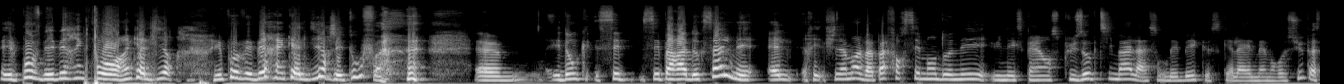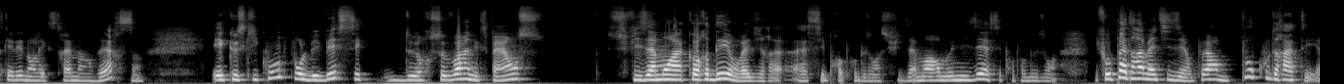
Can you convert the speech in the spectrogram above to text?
Et le pauvre bébé, rien qu'à le dire, et le pauvre bébé, rien qu'à le dire, j'étouffe. Euh, et donc c'est paradoxal, mais elle finalement elle va pas forcément donner une expérience plus optimale à son bébé que ce qu'elle a elle-même reçu parce qu'elle est dans l'extrême inverse. Et que ce qui compte pour le bébé, c'est de recevoir une expérience suffisamment accordée, on va dire, à ses propres besoins, suffisamment harmonisée à ses propres besoins. Il faut pas dramatiser, on peut avoir beaucoup de ratés.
